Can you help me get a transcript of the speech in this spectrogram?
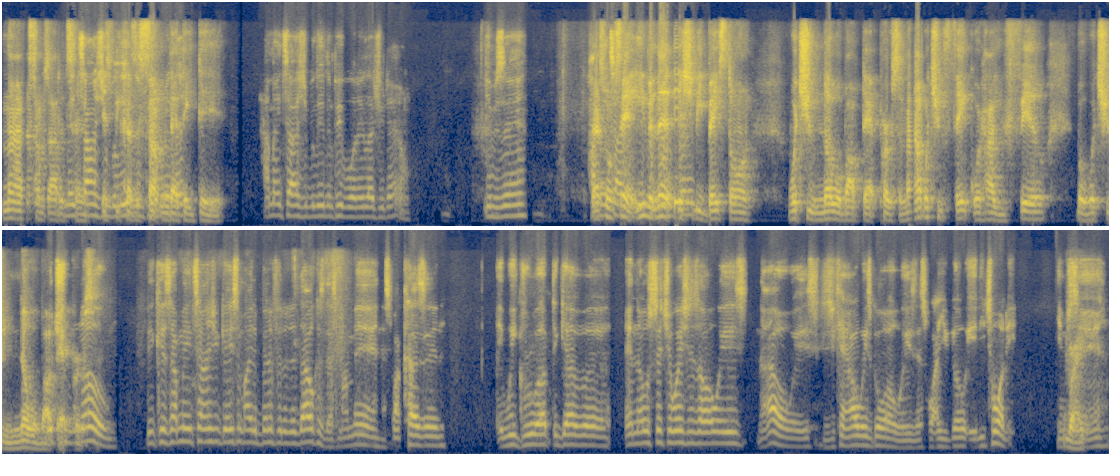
nine times out of ten, it's because of something that they did. How many times you believe in people when they let you down? You know what I'm saying? That's what I'm saying. Even then, it should be based on what you know about that person, not what you think or how you feel, but what you know about what that person. Know. Because how many times you gave somebody the benefit of the doubt? Because that's my man, that's my cousin. We grew up together. And those situations always, not always, because you can't always go always. That's why you go 80 20. You know what right. I'm saying?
